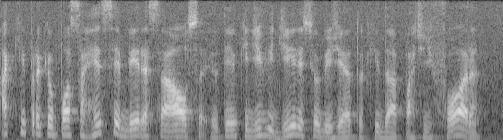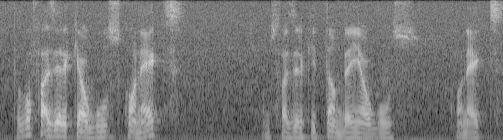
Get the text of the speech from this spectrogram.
Aqui para que eu possa receber essa alça, eu tenho que dividir esse objeto aqui da parte de fora. Então vou fazer aqui alguns connects. Vamos fazer aqui também alguns connects.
